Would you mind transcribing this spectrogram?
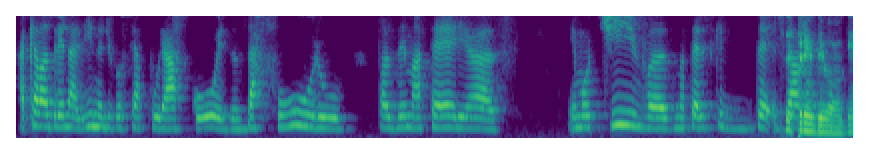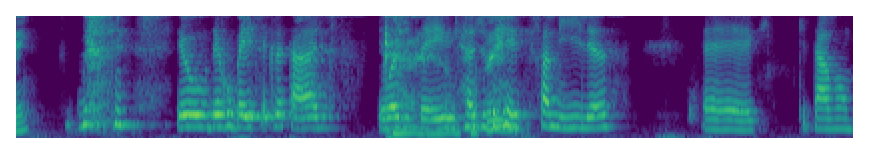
aquela adrenalina de você apurar as coisas, dar furo, fazer matérias emotivas, matérias que. De, você davam... prendeu alguém? eu derrubei secretários. Eu ajudei, Caramba, ajudei famílias é, que estavam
